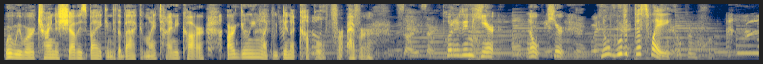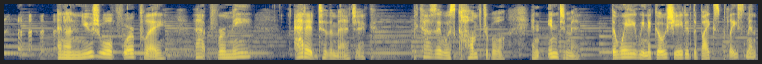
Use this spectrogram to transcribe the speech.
where we were trying to shove his bike into the back of my tiny car, arguing like we'd been a couple forever. Sorry, sorry. Put it in here. No, here. No, move it this way. An unusual foreplay that, for me, added to the magic because it was comfortable and intimate the way we negotiated the bike's placement,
